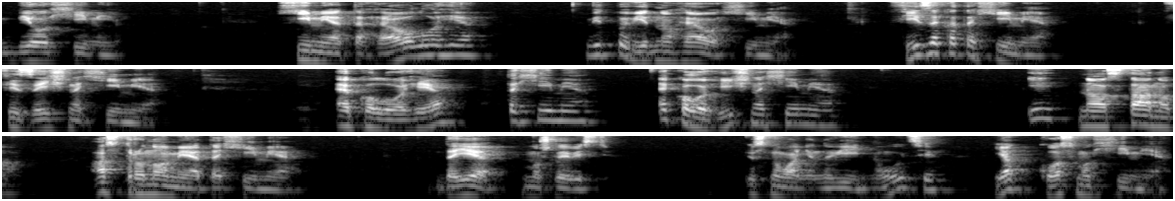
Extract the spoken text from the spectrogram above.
біохімію. Хімія та геологія відповідно геохімія. Фізика та хімія фізична хімія. Екологія та хімія екологічна хімія. І наостанок астрономія та хімія дає можливість існування новій науці як космохімія.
